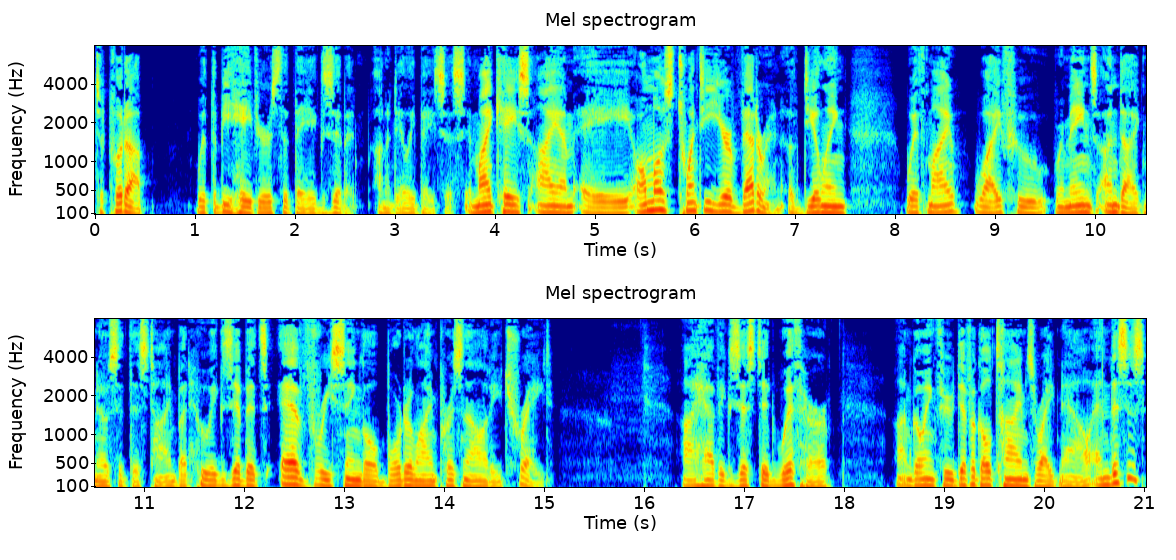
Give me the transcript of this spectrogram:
to put up with the behaviors that they exhibit on a daily basis. In my case, I am a almost 20 year veteran of dealing with my wife who remains undiagnosed at this time, but who exhibits every single borderline personality trait. I have existed with her. I'm going through difficult times right now. And this is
